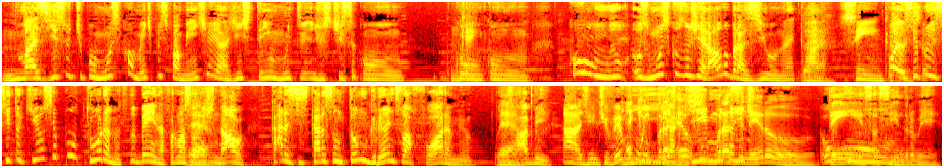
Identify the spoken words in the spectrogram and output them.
Mas isso, tipo, musicalmente, principalmente, a gente tem muito injustiça com. Com Com, com, com os músicos no geral no Brasil, né, cara? Sim, Pô, cara. eu isso- sempre cito aqui o Sepultura, meu, tudo bem, na formação É. original. Cara, esses caras são tão grandes lá fora, meu. É. Sabe? Ah, a gente vê É que muito. o, bra- E aqui o muita brasileiro gente- tem o- essa síndrome.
